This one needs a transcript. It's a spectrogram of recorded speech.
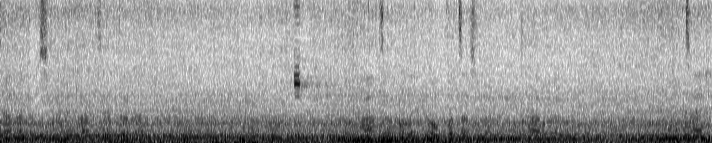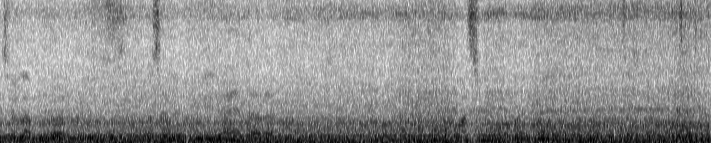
जान बिस मिनट लाग्छ तर आज मलाई नौ पनि थाहा भयो। म त कसैले पुगिगएँ तर पछि मोबाइलमा हेरेको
